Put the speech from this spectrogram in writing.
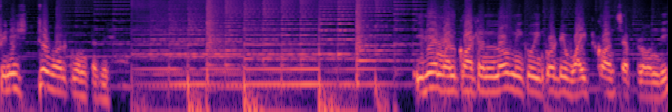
ఫినిష్డ్ వర్క్ ఉంటుంది. ఇదే మల్ కాటన్లో మీకు ఇంకోటి వైట్ కాన్సెప్ట్లో ఉంది.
